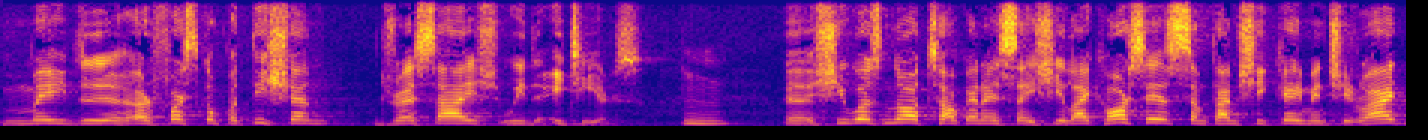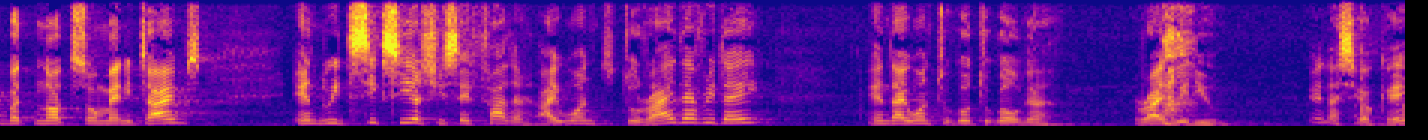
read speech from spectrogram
made uh, her first competition dressage with eight years. Uh, she was not, how can I say, she liked horses. Sometimes she came and she ride, but not so many times. And with six years, she said, Father, I want to ride every day and I want to go to Golegã, ride with you. And I said, okay.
